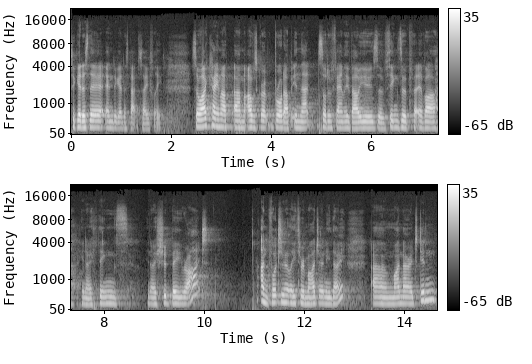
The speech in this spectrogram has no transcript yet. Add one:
to get us there and to get us back safely. So I came up, um, I was brought up in that sort of family values of things are forever, you know, things, you know, should be right. Unfortunately, through my journey though, um, my marriage didn't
